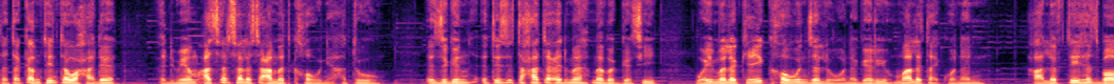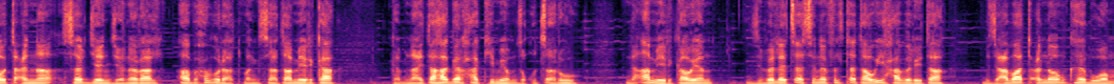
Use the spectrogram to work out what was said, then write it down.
ተጠቀምቲ እንተወሓደ ዕድሚኦም 13 ዓመት ክኸውን ይሓቱ እዚ ግን እቲ ዝተሓተ ዕድመ መበገሲ ወይ መለክዒ ክኸውን ዘለዎ ነገር እዩ ማለት ኣይኮነን ሓለፍቲ ህዝባዊ ጥዕና ሰርጀን ጀነራል ኣብ ሕቡራት መንግስታት ኣሜሪካ ከም ናይታ ሃገር ሓኪም እዮም ዝቝጸሩ ንኣሜሪካውያን ዝበለጸ ስነ ፍልጠታዊ ሓበሬታ ብዛዕባ ጥዕኖኦም ክህብዎም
